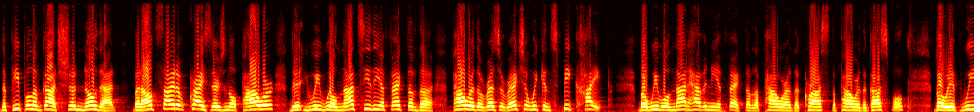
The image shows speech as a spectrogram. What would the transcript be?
the people of God should know that. But outside of Christ, there's no power. We will not see the effect of the power of the resurrection. We can speak hype but we will not have any effect of the power of the cross, the power of the gospel. But if we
